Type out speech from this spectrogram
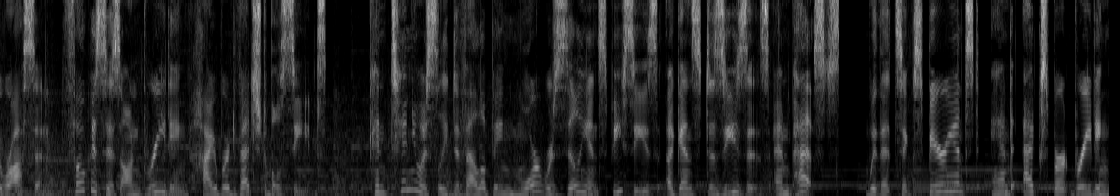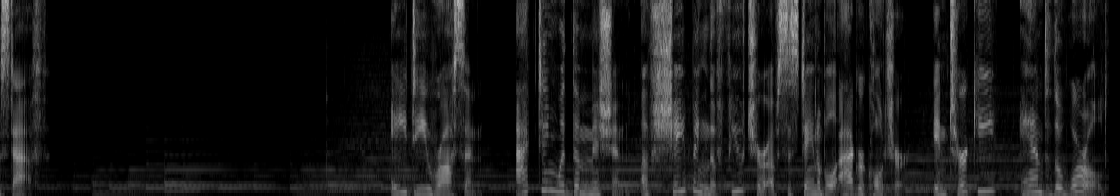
Rawson focuses on breeding hybrid vegetable seeds continuously developing more resilient species against diseases and pests with its experienced and expert breeding staff. A.D. Rawson, acting with the mission of shaping the future of sustainable agriculture in Turkey and the world,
